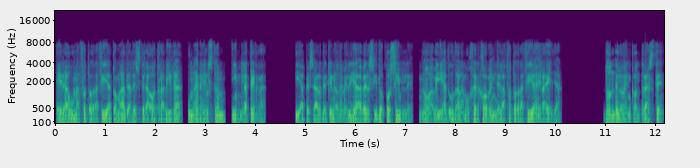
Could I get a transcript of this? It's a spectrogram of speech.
Era una fotografía tomada desde la otra vida, una en Elston, Inglaterra. Y a pesar de que no debería haber sido posible, no había duda la mujer joven de la fotografía era ella. ¿Dónde lo encontraste?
